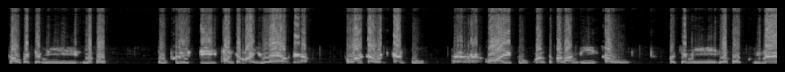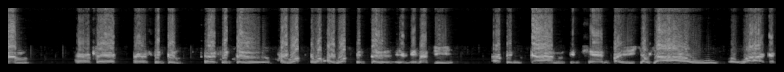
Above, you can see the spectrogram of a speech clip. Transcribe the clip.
เขาก็จะมีระบบปลูกพืชที่ทันสมัยอยู่แล้วนะครับ เพราะว่าการการปลูกอ้อยปลูกมันสำปะหลังนี่เขาก็จะมีระบบคือน้ำแบบเซนเตอร์เซนเตอร์ไพวักแต่ว่าไพวักเซนเตอร์ อย่างนี้นะที่เป็นก้านเป็นแขนไปยาวๆว่ากัน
